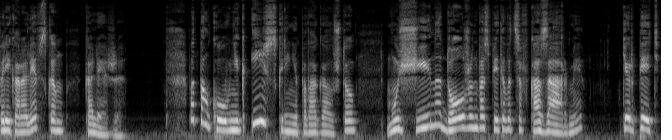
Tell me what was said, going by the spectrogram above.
при Королевском коллеже. Подполковник искренне полагал, что мужчина должен воспитываться в казарме, терпеть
